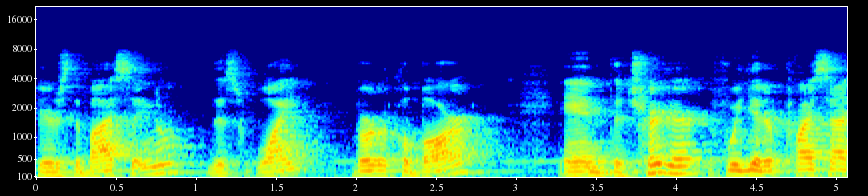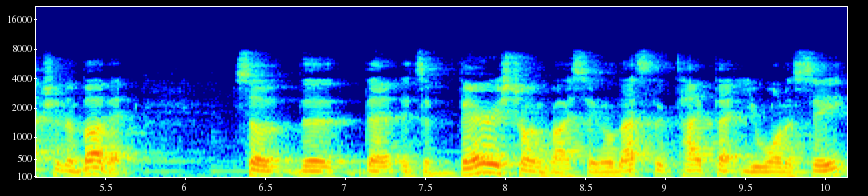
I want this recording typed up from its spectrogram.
Here's the buy signal, this white vertical bar and the trigger if we get a price action above it. So the that it's a very strong buy signal. That's the type that you want to see.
